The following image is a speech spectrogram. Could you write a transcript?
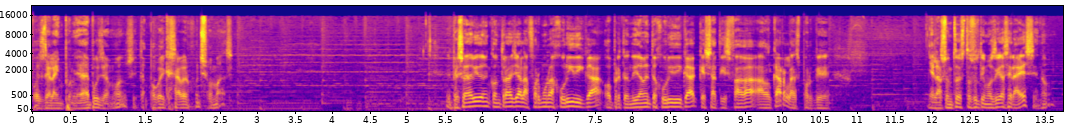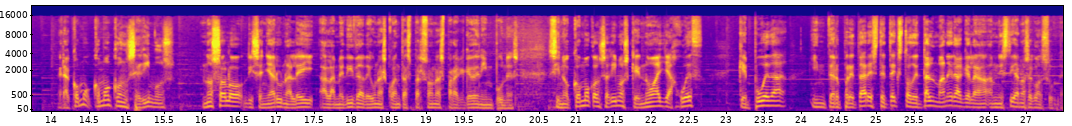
Pues de la impunidad de Puigdemont, si tampoco hay que saber mucho más. El PSOE ha debido encontrar ya la fórmula jurídica, o pretendidamente jurídica, que satisfaga al Carlas, porque el asunto de estos últimos días era ese, ¿no? Era cómo, cómo conseguimos no solo diseñar una ley a la medida de unas cuantas personas para que queden impunes, sino cómo conseguimos que no haya juez que pueda interpretar este texto de tal manera que la amnistía no se consume.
